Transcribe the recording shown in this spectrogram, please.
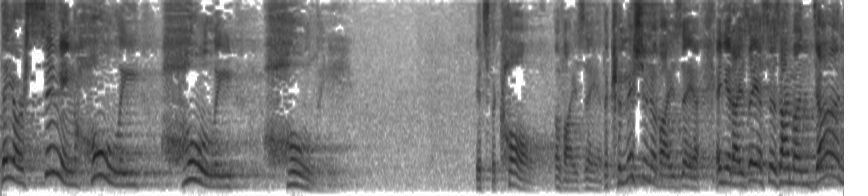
they are singing holy, holy, holy. It's the call of Isaiah, the commission of Isaiah. And yet Isaiah says, I'm undone.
